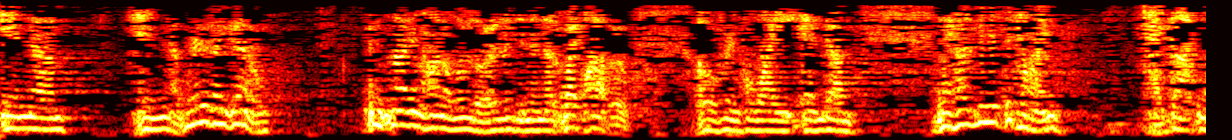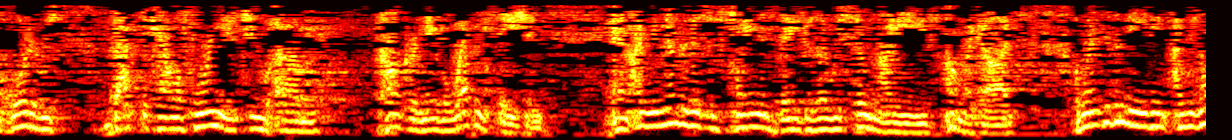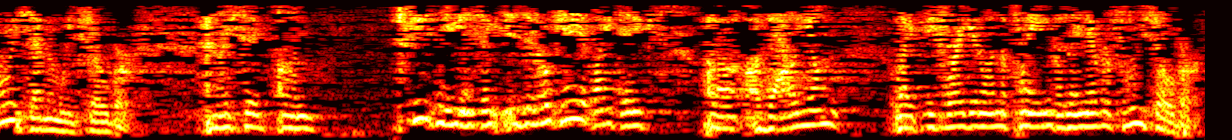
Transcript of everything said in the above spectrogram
in, um, in, uh, where did I go? Not in Honolulu, I lived in another, Waipahu, over in Hawaii. And, um, my husband at the time had gotten orders back to California to, um, Concord Naval Weapons Station. And I remember this as plain as day because I was so naive. Oh my God. I went to the meeting. I was only seven weeks sober. And I said, um, excuse me, I said, is it okay if I take uh, a Valium, like before I get on the plane, because I never flew sober.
